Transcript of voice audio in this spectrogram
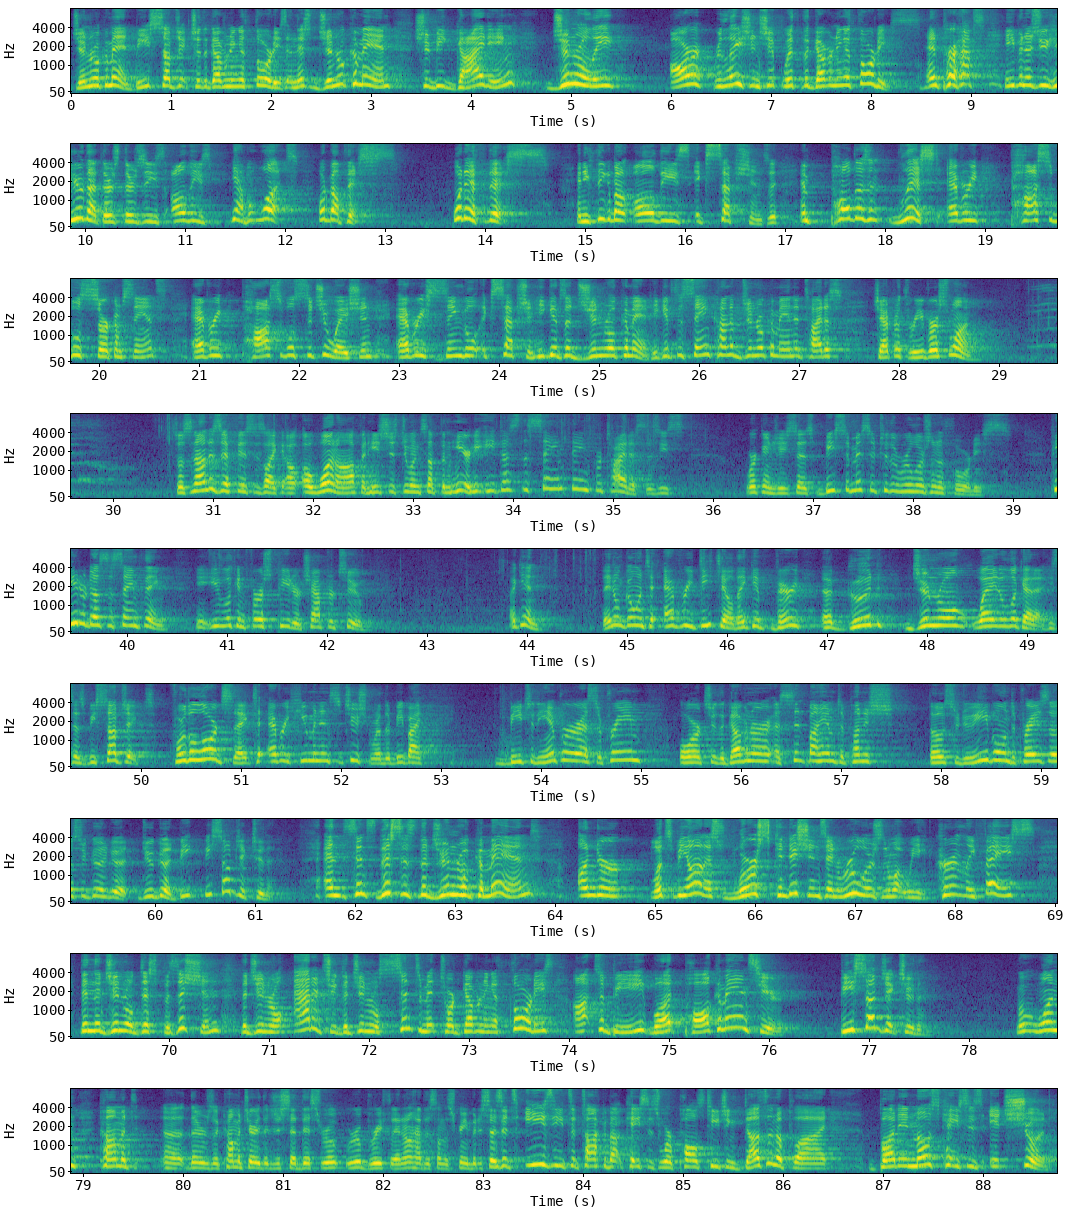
General command be subject to the governing authorities. And this general command should be guiding, generally, our relationship with the governing authorities. And perhaps even as you hear that, there's, there's these, all these, yeah, but what? What about this? What if this? And you think about all these exceptions. And Paul doesn't list every possible circumstance, every possible situation, every single exception. He gives a general command. He gives the same kind of general command in Titus chapter 3, verse 1. So it's not as if this is like a, a one off and he's just doing something here. He, he does the same thing for Titus as he's working, he says, Be submissive to the rulers and authorities. Peter does the same thing. You look in 1 Peter chapter 2. Again, they don't go into every detail. They give very a good general way to look at it. He says, "Be subject for the Lord's sake to every human institution, whether it be by be to the emperor as supreme or to the governor as sent by him to punish those who do evil and to praise those who good, good, do good. Be, be subject to them." And since this is the general command under let's be honest, worse conditions and rulers than what we currently face, then the general disposition, the general attitude, the general sentiment toward governing authorities ought to be what Paul commands here be subject to them. One comment, uh, there's a commentary that just said this real, real briefly. I don't have this on the screen, but it says it's easy to talk about cases where Paul's teaching doesn't apply, but in most cases it should.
